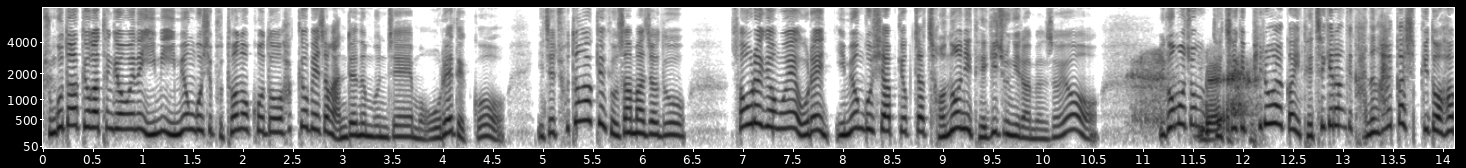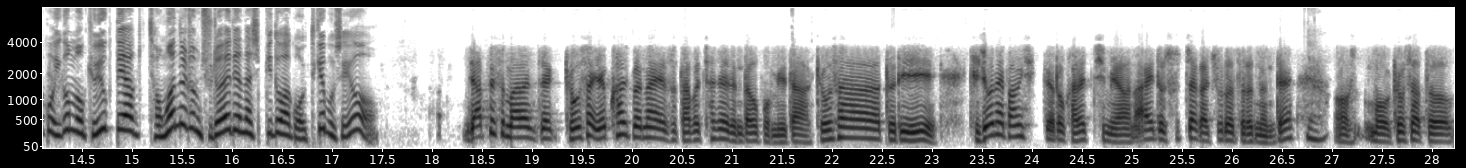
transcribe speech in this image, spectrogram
중고등학교 같은 경우에는 이미 임용고시 붙어놓고도 학교 배정 안 되는 문제 뭐 오래됐고 이제 초등학교 교사마저도 서울의 경우에 올해 임용고시 합격자 전원이 대기 중이라면서요. 이거 뭐좀 네. 대책이 필요할까? 이 대책이란 게 가능할까 싶기도 하고 이거 뭐 교육대학 정원을 좀 줄여야 되나 싶기도 하고 어떻게 보세요? 이제 앞에서 말한 이제 교사 역할 변화에서 답을 찾아야 된다고 봅니다. 교사들이 기존의 방식대로 가르치면 아이들 숫자가 줄어들었는데 예. 어뭐 교사 더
